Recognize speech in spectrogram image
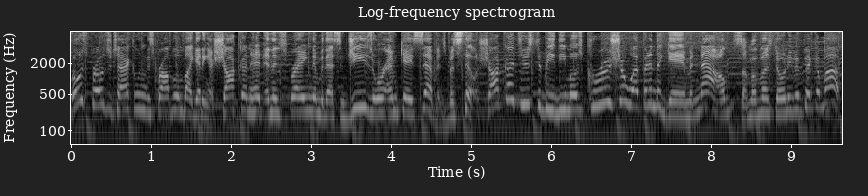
Most pros are tackling this problem by getting a shotgun hit and then spraying them with SMGs or MK7s, but still, shotguns used to be the most crucial weapon in the game, and now some of us don't even pick them up.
